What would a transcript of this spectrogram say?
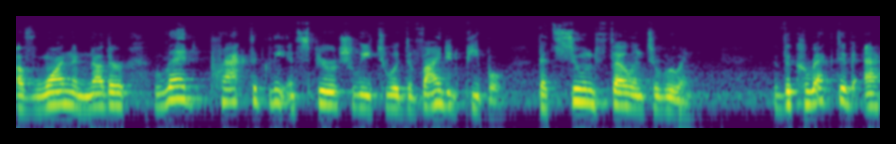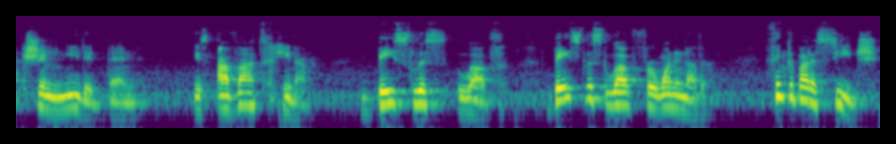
of one another led practically and spiritually to a divided people that soon fell into ruin. The corrective action needed, then, is ahavat chinam, baseless love. Baseless love for one another. Think about a siege.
